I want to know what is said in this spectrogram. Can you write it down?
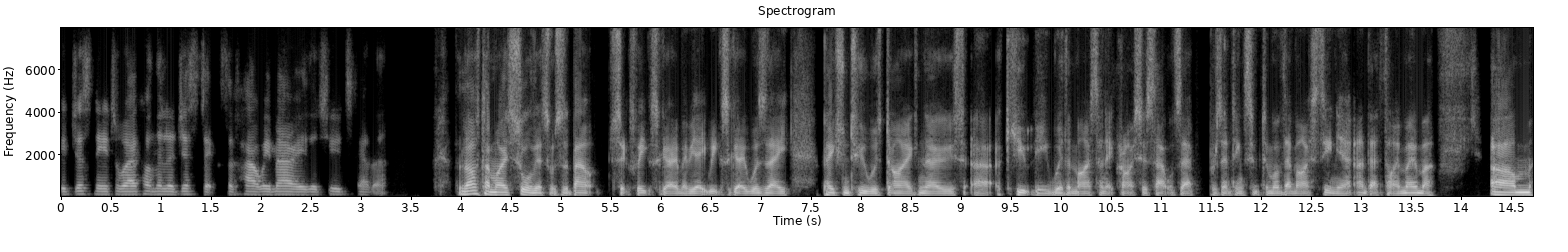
we just need to work on the logistics of how we marry the two together. The last time I saw this was about six weeks ago, maybe eight weeks ago, was a patient who was diagnosed uh, acutely with a myasthenic crisis. That was their presenting symptom of their myasthenia and their thymoma. Um,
